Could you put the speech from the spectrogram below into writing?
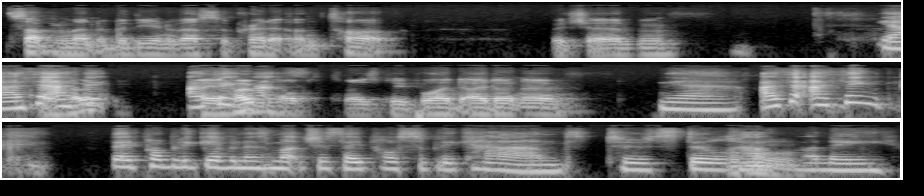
supplemented with universal credit on top, which um, Yeah, I think I I, hope- think I, I think hope that's helps most people. I, I don't know. yeah. I think I think they've probably given as much as they possibly can to still have Mhm. money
